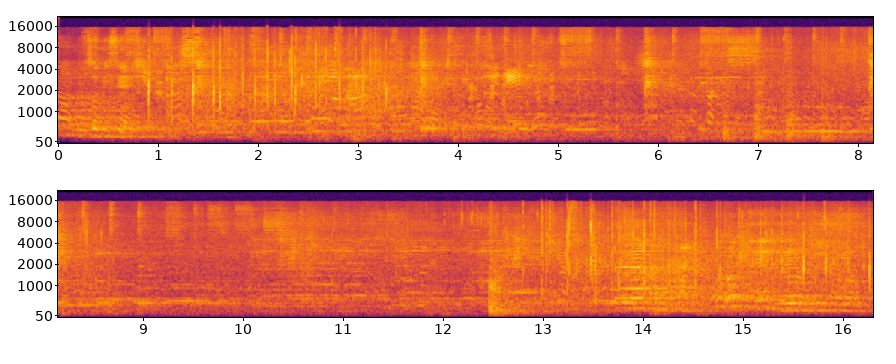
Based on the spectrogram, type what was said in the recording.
田の美み選手6.02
